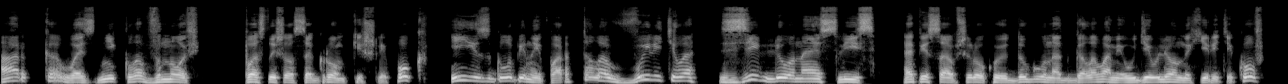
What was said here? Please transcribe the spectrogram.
арка возникла вновь. Послышался громкий шлепок, и из глубины портала вылетела зеленая слизь. Описав широкую дугу над головами удивленных еретиков,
